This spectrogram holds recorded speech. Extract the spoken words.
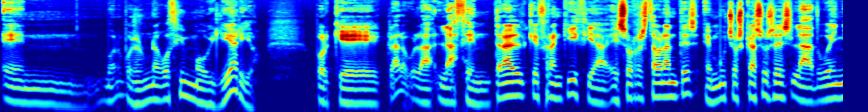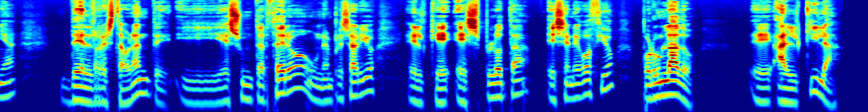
en, bueno, pues en un negocio inmobiliario. Porque, claro, la, la central que franquicia esos restaurantes en muchos casos es la dueña del restaurante y es un tercero, un empresario, el que explota ese negocio. Por un lado, eh, alquila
